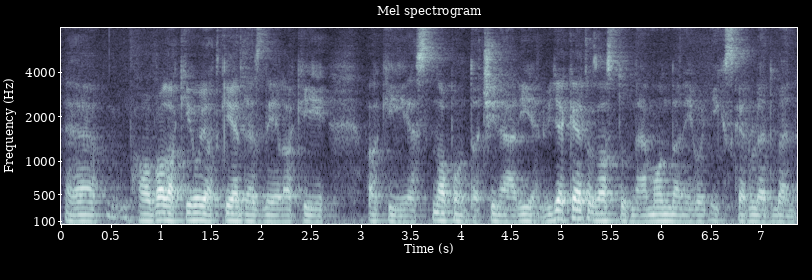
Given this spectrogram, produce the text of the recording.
Eh, ha valaki olyat kérdeznél, aki, aki ezt naponta csinál ilyen ügyeket, az azt tudná mondani, hogy X kerületben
